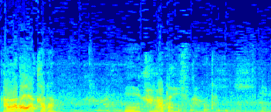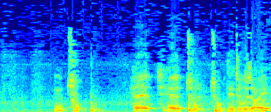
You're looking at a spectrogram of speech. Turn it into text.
강하다, 약하다? 예, 강하다, 예, 강하다. 예. 축, 해, 해, 축, 축 되죠, 그죠? 예?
